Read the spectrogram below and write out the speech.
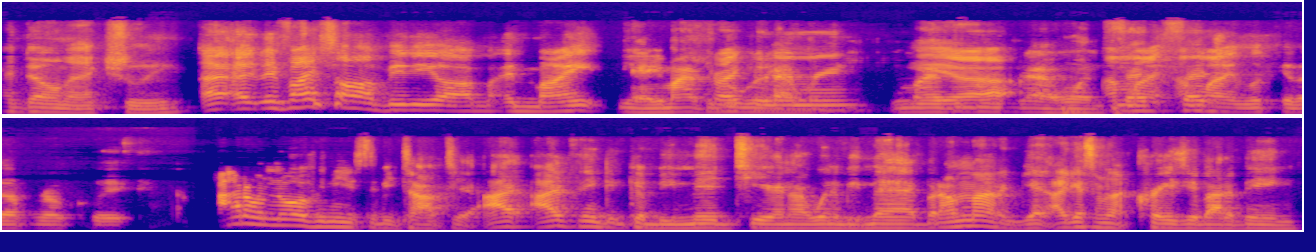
I don't actually. I, I, if I saw a video, I, I might Yeah, you might have to strike a Google that one. memory. You might yeah, have to Google that one. I Fetch- might, I might look it up real quick. I don't know if it needs to be top tier. I, I think it could be mid tier, and I wouldn't be mad. But I'm not again. I guess I'm not crazy about it being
